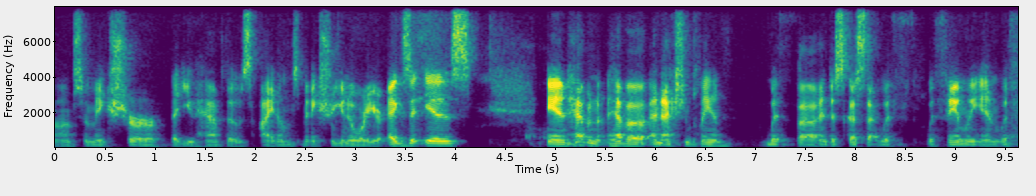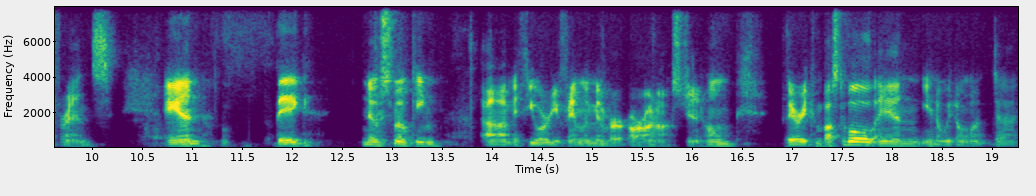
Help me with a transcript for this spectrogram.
Um, so make sure that you have those items. Make sure you know where your exit is, and have an have a, an action plan with uh, and discuss that with with family and with friends. And big, no smoking. Um, if you or your family member are on oxygen at home, very combustible, and you know we don't want uh,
